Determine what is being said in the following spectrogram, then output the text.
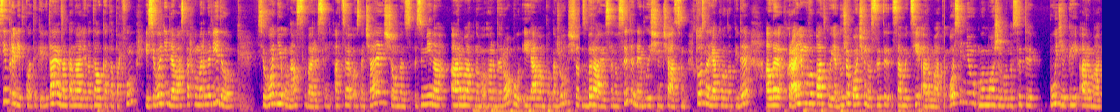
Всім привіт, котики! Вітаю на каналі Наталка та Парфум. І сьогодні для вас парфумерне відео. Сьогодні у нас вересень, а це означає, що у нас зміна ароматного гардеробу, і я вам покажу, що збираюся носити найближчим часом. Хто знає, як воно піде, але в крайньому випадку я дуже хочу носити саме ці аромати. Осінню ми можемо носити будь-який аромат,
